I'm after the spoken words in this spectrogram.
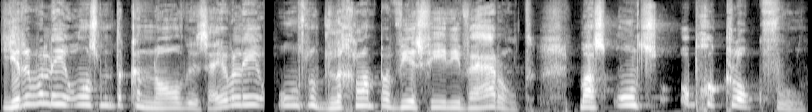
Die Here wil hê ons moet 'n kanaal wees. Hy wil hê ons moet liglampe wees vir hierdie wêreld. Maar as ons opgeklok voel,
